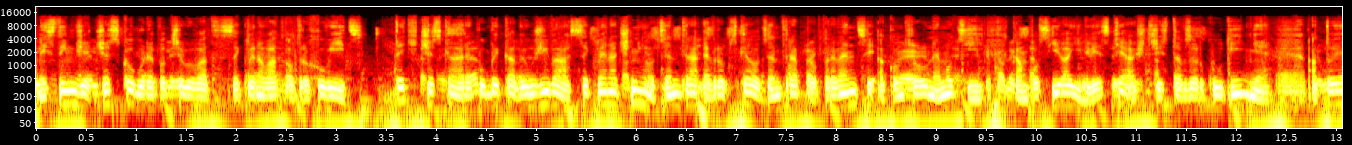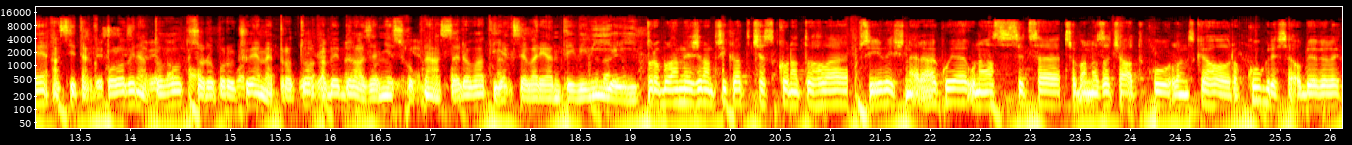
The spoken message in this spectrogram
Myslím, že že Česko bude potřebovat sekvenovat o trochu víc. Teď Česká republika využívá sekvenačního centra Evropského centra pro prevenci a kontrolu nemocí, kam posílají 200 až 300 vzorků týdně. A to je asi tak polovina toho, co doporučujeme proto, aby byla země schopná sledovat, jak se varianty vyvíjejí. Problém je, že například Česko na tohle příliš příliš nereaguje. U nás sice třeba na začátku loňského roku, kdy se objevily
